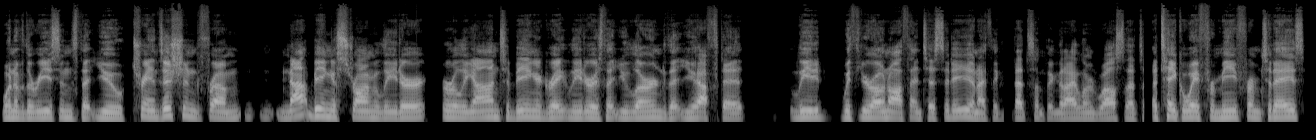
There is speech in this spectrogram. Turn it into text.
one of the reasons that you transitioned from not being a strong leader early on to being a great leader is that you learned that you have to lead with your own authenticity. And I think that's something that I learned well. So that's a takeaway for me from today's.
